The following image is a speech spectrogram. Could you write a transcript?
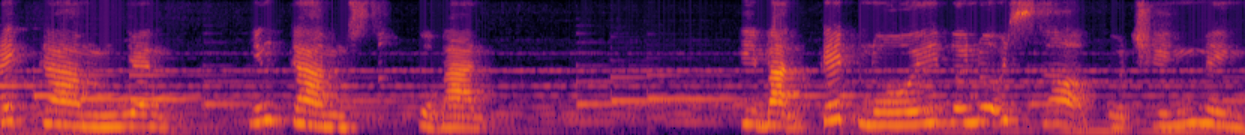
Hãy cảm nhận những cảm xúc của bạn. Khi bạn kết nối với nỗi sợ của chính mình.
